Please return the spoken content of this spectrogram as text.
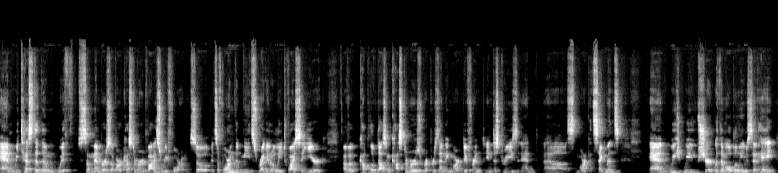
and we tested them with some members of our customer advisory forum. So it's a forum that meets regularly twice a year of a couple of dozen customers representing our different industries and uh, market segments. And we, we shared with them openly. We said, hey,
